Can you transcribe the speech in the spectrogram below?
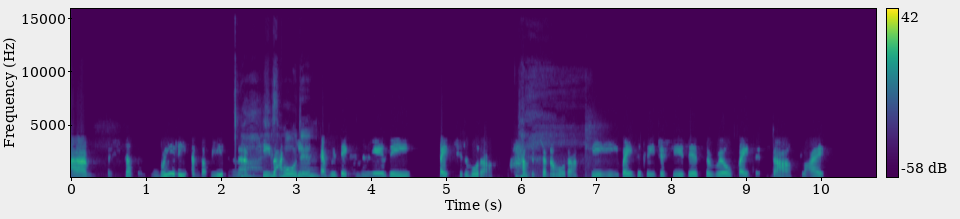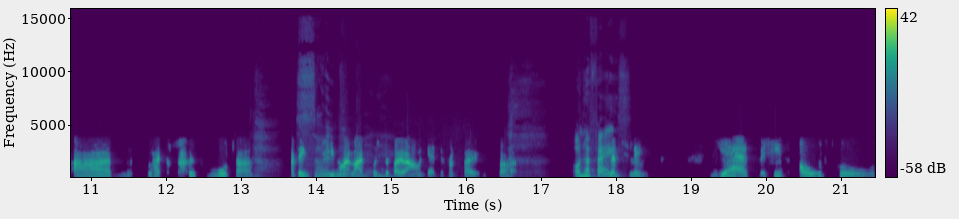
Um, but she doesn't really end up using them. Oh, She she's hoarding. everything really. She's a hoarder, hundred percent a hoarder. She basically just uses the real basic stuff like, um, like soap, water. I think she might like push the boat out and get different soaps, but on her face essentially, yes. But she's old school,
